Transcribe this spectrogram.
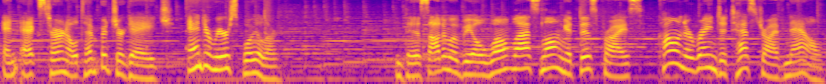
an external temperature gauge, and a rear spoiler. This automobile won't last long at this price. Call and arrange a test drive now.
